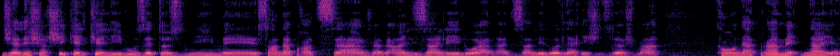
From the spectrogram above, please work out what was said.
J'allais chercher quelques livres aux États-Unis, mais c'est en apprentissage, en lisant les lois, en lisant les lois de la régie du logement, qu'on apprend. Maintenant, il y a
